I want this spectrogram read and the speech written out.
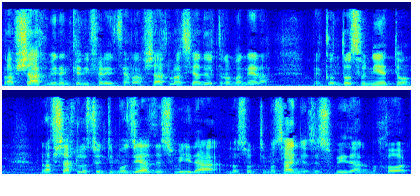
Rafshah, miren qué diferencia. Rafshah lo hacía de otra manera. Me contó su nieto. Rafshah los últimos días de su vida, los últimos años de su vida a lo mejor,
